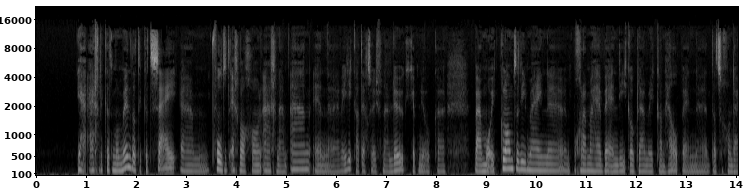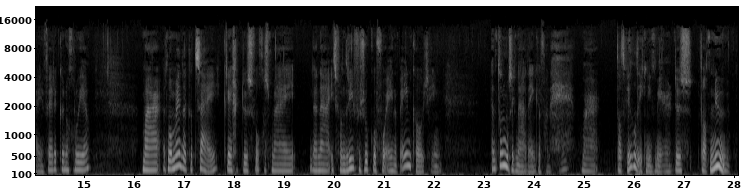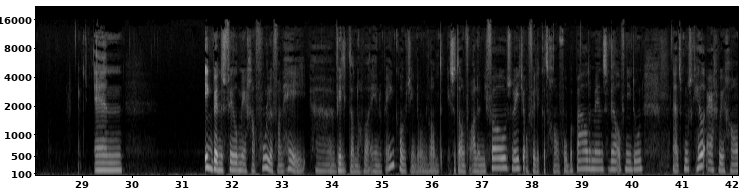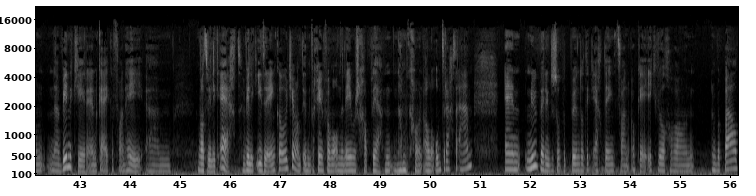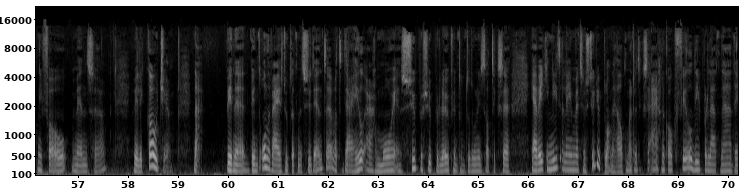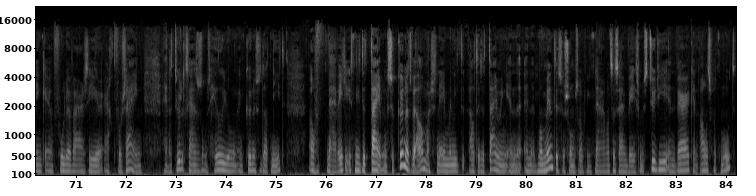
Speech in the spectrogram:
ja, eigenlijk het moment dat ik het zei, voelde het echt wel gewoon aangenaam aan. En uh, weet je, ik had echt zoiets van, nou leuk. Ik heb nu ook uh, een paar mooie klanten die mijn uh, programma hebben. En die ik ook daarmee kan helpen. En dat ze gewoon daarin verder kunnen groeien. Maar het moment dat ik het zei, kreeg ik dus volgens mij daarna iets van drie verzoeken voor één op één coaching. En toen moest ik nadenken van, hè, maar dat wilde ik niet meer. Dus wat nu? En ik ben dus veel meer gaan voelen van... hé, hey, uh, wil ik dan nog wel één op één coaching doen? Want is het dan voor alle niveaus, weet je? Of wil ik het gewoon voor bepaalde mensen wel of niet doen? Nou, toen moest ik heel erg weer gewoon naar binnen keren en kijken van... hé, hey, um, wat wil ik echt? Wil ik iedereen coachen? Want in het begin van mijn ondernemerschap ja, nam ik gewoon alle opdrachten aan. En nu ben ik dus op het punt dat ik echt denk van... oké, ik wil gewoon een bepaald niveau mensen wil ik coachen. Nou, binnen, binnen het onderwijs doe ik dat met studenten. Wat ik daar heel erg mooi en super, super leuk vind om te doen, is dat ik ze, ja, weet je, niet alleen met hun studieplannen help, maar dat ik ze eigenlijk ook veel dieper laat nadenken en voelen waar ze hier echt voor zijn. En natuurlijk zijn ze soms heel jong en kunnen ze dat niet. Of, nou, weet je, is niet de timing. Ze kunnen het wel, maar ze nemen niet altijd de timing. En, en het moment is er soms ook niet naar, want ze zijn bezig met studie en werk en alles wat moet.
